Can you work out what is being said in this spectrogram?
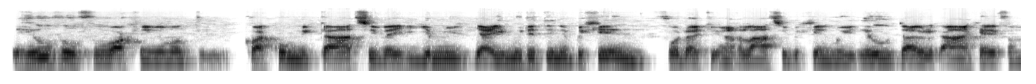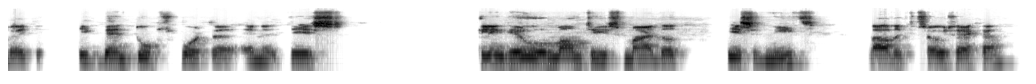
heel veel verwachtingen, want qua communicatie, weet je, je moet, ja, je moet het in het begin, voordat je een relatie begint, moet je het heel duidelijk aangeven van, weet je, ik ben topsporter en het is, klinkt heel romantisch, maar dat is het niet, laat ik het zo zeggen.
